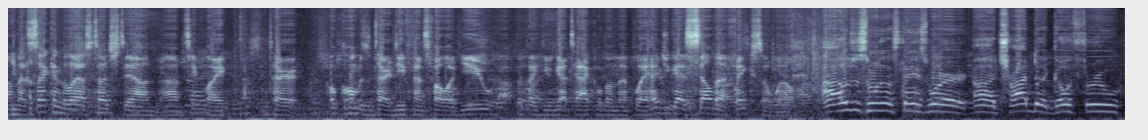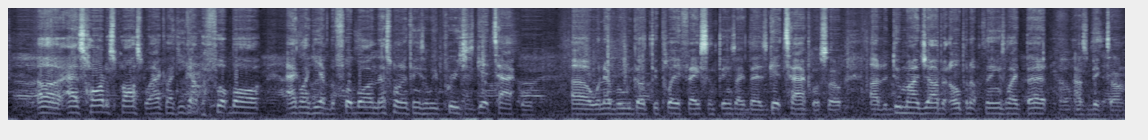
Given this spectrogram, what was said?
On that second to last touchdown, um, seemed like entire Oklahoma's entire defense followed you. Looked like you got tackled on that play. How did you guys sell that fake so well? Uh, it was just one of those things where uh, tried to go through uh, as hard as possible, act like you got the football, act like you have the football, and that's one of the things that we preach is get tackled. Uh, whenever we go through play fakes and things like that, is get tackled. So uh, to do my job and open up things like that, that's big time.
